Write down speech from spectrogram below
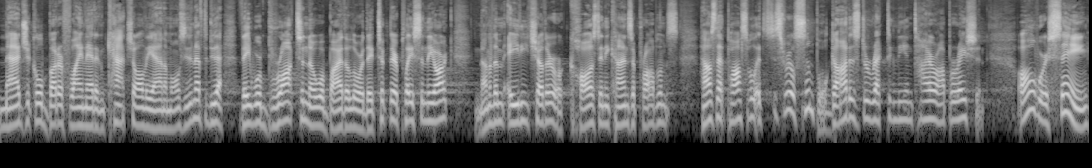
magical butterfly net and catch all the animals. He didn't have to do that. They were brought to Noah by the Lord. They took their place in the ark. None of them ate each other or caused any kinds of problems. How's that possible? It's just real simple. God is directing the entire operation. All we're saying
